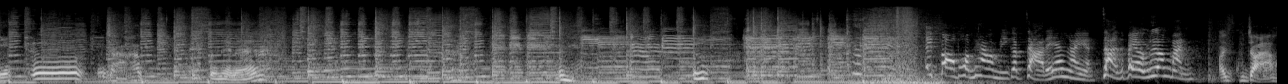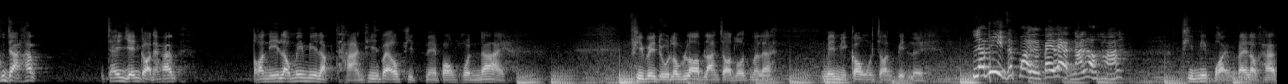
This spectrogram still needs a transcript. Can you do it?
นี้อืมจ๋าครับตัวไหนนะไอ้ปอพรมทำแบบนี้กับจ๋าได้ยังไงอะจ๋าจะไปเอาเรื่องมัน ไอ้คุณจ๋าคุณจ๋าครับใจเย็นก่อนนะครับ ตอนนี้เราไม่มีหลักฐานที่จะไปเอาผิดในปองพลได้ พี่ไปดูรอบๆลานจอดรถมาแล้ว ไม่มีกล้องวงจรปิดเลย แล้วพี่จะปล่อยมันไปแบบนั้นเหรอคะ พี่ไม่ปล่อยมันไปหรอกครับ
